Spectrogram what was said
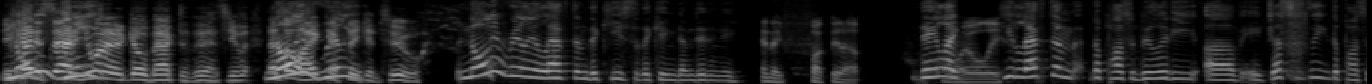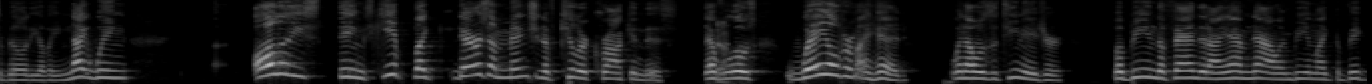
You No kind of one said you wanted to go back to this. You that's No all I kept really- thinking too. Nolan really left them the keys to the kingdom, didn't he? And they fucked it up They like royally. he left them the possibility of a Justice League, the possibility of a Nightwing. All of these things keep like there's a mention of Killer Croc in this that Yeah. goes way over my head when I was a teenager. But being the fan that I am now and being like the big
